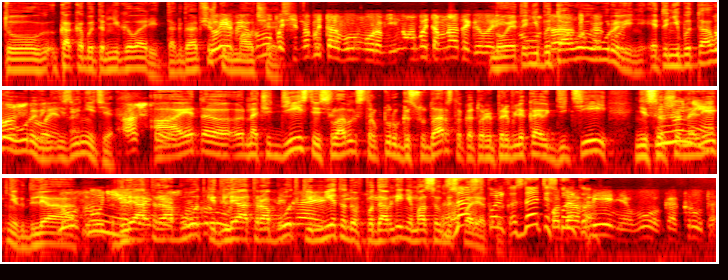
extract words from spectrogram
то как об этом не говорить? Тогда вообще ну, что ли молчать? глупости на бытовом уровне, ну, об этом надо говорить. Но это Ну, не да, бытовой ну, какой- уровень, это не бытовой Ну, а уровень, это? извините. А что это, э, значит, действия силовых структур государства, которые привлекают детей несовершеннолетних для, Ну, звучит, для конечно, отработки, круто. для отработки методов детей. подавления массовых Знаете, беспорядков. сколько, знаете, сколько... Подавление, во, как круто.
